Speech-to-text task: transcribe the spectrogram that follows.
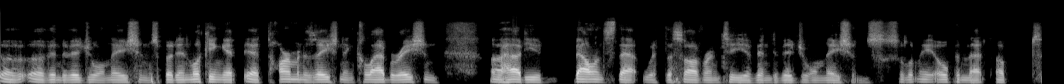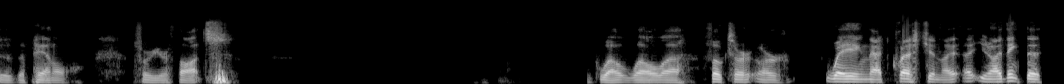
of, of, individual nations, but in looking at, at harmonization and collaboration, uh, how do you balance that with the sovereignty of individual nations? So let me open that up to the panel for your thoughts. Well, well, uh, folks are, are weighing that question. I, I, you know, I think the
